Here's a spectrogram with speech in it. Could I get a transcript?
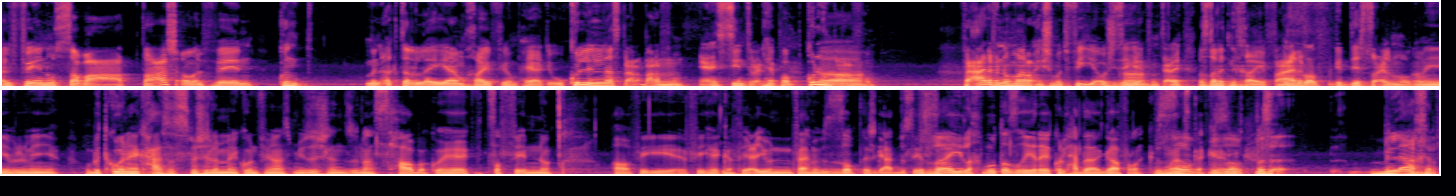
2017 أو 2000 كنت من أكثر الأيام خايف فيهم بحياتي وكل الناس بعر- بعرفهم مم. يعني ال scene تبع ال hip hop كلهم آه. بعرفهم فعارف انه ما راح يشمتوا فيا أو شيء زي آه. هيك فهمت علي بس ضلتني خايف فعارف بالضبط. قديش صعب الموضوع 100% وبتكون هيك حاسس special لما يكون في ناس musicians وناس اصحابك وهيك بتصفي إنه آه في في هيك في عيون فاهمة بالضبط إيش قاعد بصير بالضبط. اي لخبوطة صغيرة كل حدا قافرك بالضبط ماسكك يعني. بالضبط بس آه، من الآخر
